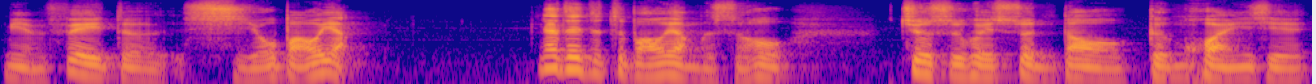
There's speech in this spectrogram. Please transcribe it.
免费的洗油保养。那在这次保养的时候，就是会顺道更换一些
